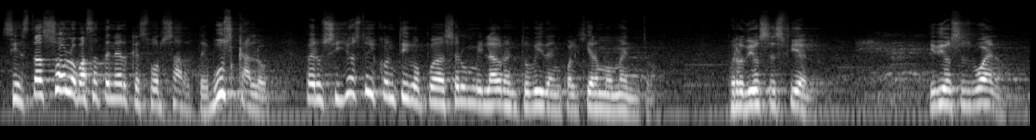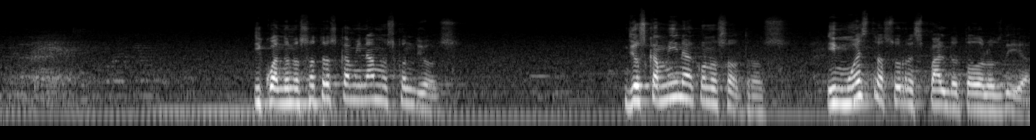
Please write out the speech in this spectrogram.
Si estás solo vas a tener que esforzarte, búscalo. Pero si yo estoy contigo puedo hacer un milagro en tu vida en cualquier momento. Pero Dios es fiel y Dios es bueno. Y cuando nosotros caminamos con Dios, Dios camina con nosotros y muestra su respaldo todos los días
